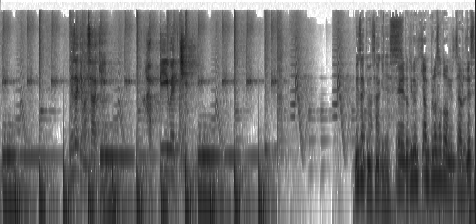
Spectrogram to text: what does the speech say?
目崎正明ハッピーウェッジ。目崎正明です、えー、ドキドキキャンプの佐藤光晴です。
